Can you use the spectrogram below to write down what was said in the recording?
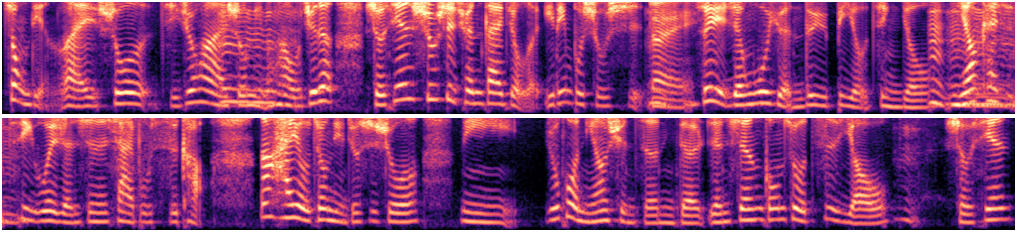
重点来说几句话来说明的话，我觉得首先舒适圈待久了一定不舒适，对，所以人无远虑必有近忧，你要开始自己为人生的下一步思考。那还有重点就是说你。如果你要选择你的人生工作自由，嗯，首先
